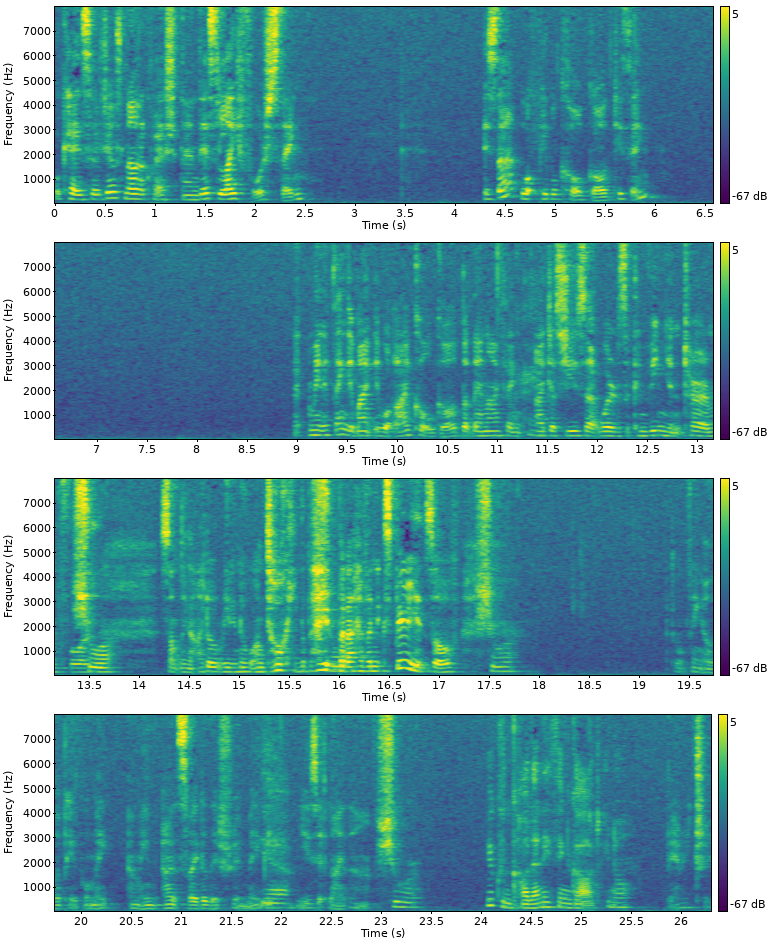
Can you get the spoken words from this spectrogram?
Okay, so just another question then. This life force thing, is that what people call God, do you think? I mean, I think it might be what I call God, but then I think Okay. I just use that word as a convenient term for Sure, something that I don't really know what I'm talking about, Sure. but I have an experience of. sure. I don't think other people make. I mean, outside of this room, maybe Yeah. use it like that. Sure. You can call anything God, you know. Very true.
